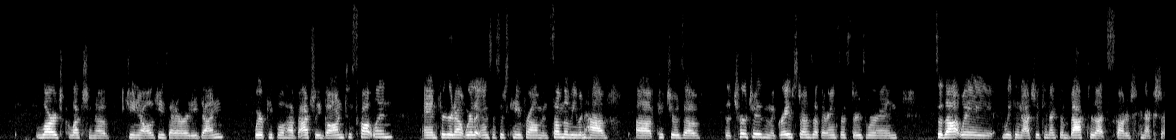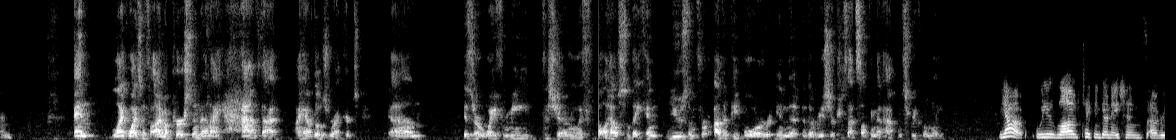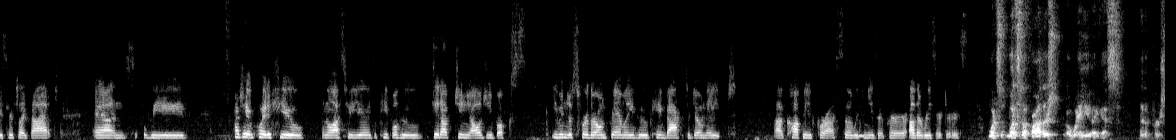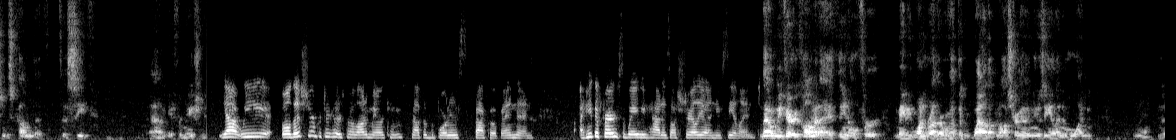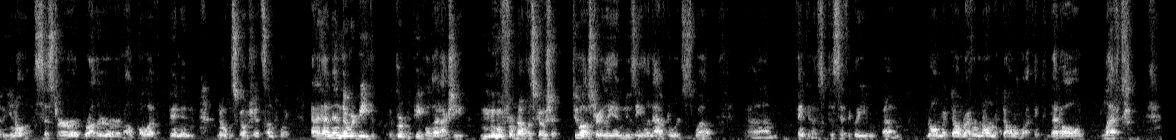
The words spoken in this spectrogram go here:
large collection of genealogies that are already done where people have actually gone to Scotland and figured out where their ancestors came from. And some of them even have uh, pictures of the churches and the gravestones that their ancestors were in. So that way we can actually connect them back to that Scottish connection. And likewise, if I'm a person and I have that, I have those records, um, is there a way for me to share them with Hull House so they can use them for other people or in the, the research? Is that something that happens frequently? Yeah, we love taking donations of research like that. And we actually have quite a few in the last few years of people who did up genealogy books, even just for their own family, who came back to donate a copy for us so we can use it for other researchers. What's what's the farthest away, I guess, that a person has come to, to seek um, information. Yeah, we well this year in particular there's been a lot of Americans now that the borders back open, and I think the first way we've had is Australia and New Zealand. That would be very common. I you know for maybe one brother will have to wound up in Australia and New Zealand, and one you know sister or brother or an uncle have been in Nova Scotia at some point. and then there would be a group of people that actually move from Nova Scotia to Australia and New Zealand afterwards as well. Um, thinking of specifically um, Norm Macdonald, Reverend Norm Macdonald, I think, that all left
